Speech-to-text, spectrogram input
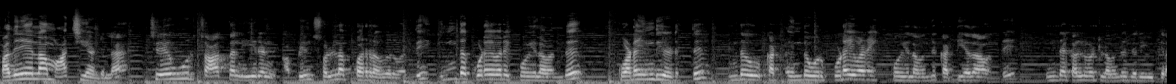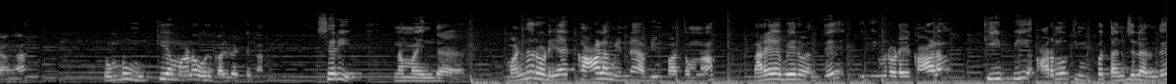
பதினேழாம் ஆட்சி ஆண்டில் சேவூர் சாத்தன் ஈரன் அப்படின்னு சொல்லப்படுறவர் வந்து இந்த குடைவரை கோயிலை வந்து குடைந்து எடுத்து இந்த ஒரு கட் இந்த ஒரு குடைவரை கோயிலை வந்து கட்டியதாக வந்து இந்த கல்வெட்டில் வந்து தெரிவிக்கிறாங்க. ரொம்ப முக்கியமான ஒரு கல்வெட்டுங்க. சரி நம்ம இந்த மன்னருடைய காலம் என்ன அப்படின்னு பார்த்தோம்னா நிறைய பேர் வந்து இது இவருடைய காலம் கிபி அறுநூத்தி முப்பத்தஞ்சுல இருந்து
